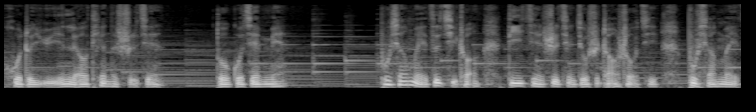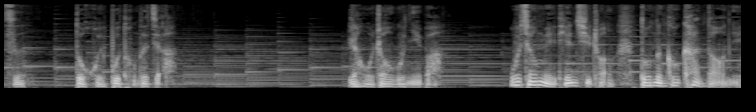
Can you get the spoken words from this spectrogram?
或者语音聊天的时间多过见面。不想每次起床第一件事情就是找手机，不想每次都回不同的家。让我照顾你吧，我想每天起床都能够看到你。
